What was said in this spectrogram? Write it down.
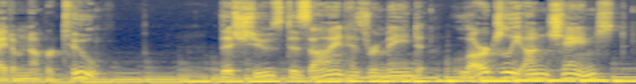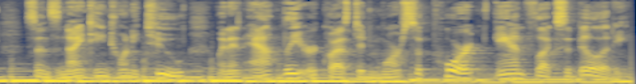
Item number 2 This shoe's design has remained largely unchanged since 1922 when an athlete requested more support and flexibility.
